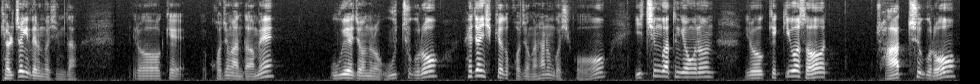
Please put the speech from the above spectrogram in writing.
결정이 되는 것입니다. 이렇게 고정한 다음에 우회전으로 우측으로 회전시켜서 고정을 하는 것이고 이 친구 같은 경우는 이렇게 끼워서 좌측으로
